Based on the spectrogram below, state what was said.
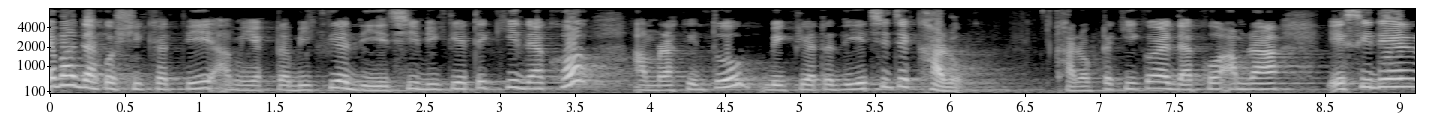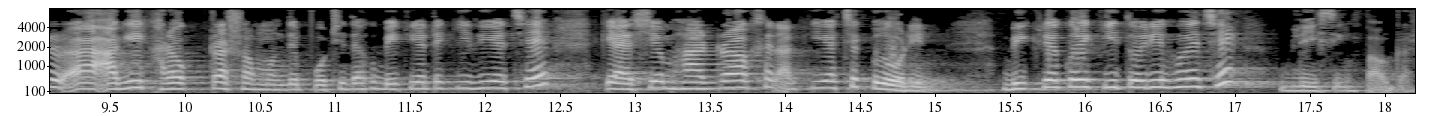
এবার দেখো শিক্ষার্থী, আমি একটা বিক্রিয়া দিয়েছি। বিক্রিয়াটা কি দেখো? আমরা কিন্তু বিক্রিয়াটা দিয়েছি যে ক্ষারক। ক্ষারকটা কি করে? দেখো, আমরা অ্যাসিডের আগে ক্ষারকটা সম্বন্ধে পড়ছি। দেখো, বিক্রিয়াটা কি দিয়েছে? ক্যালসিয়াম হাইড্রোক্সাইড আর কি আছে? ক্লোরিন। বিক্রিয়া করে কি তৈরি হয়েছে? Bleaching powder.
